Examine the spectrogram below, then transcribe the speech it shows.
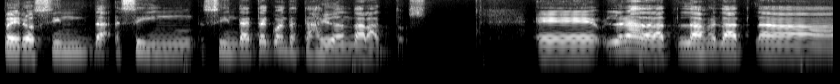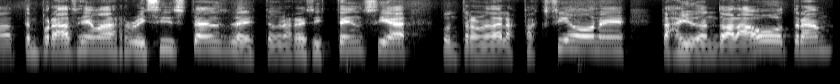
pero sin, sin, sin darte cuenta estás ayudando a las dos. Eh, nada, la, temporada se llama Resistance, este, una resistencia contra una de las facciones, estás ayudando a la otra.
